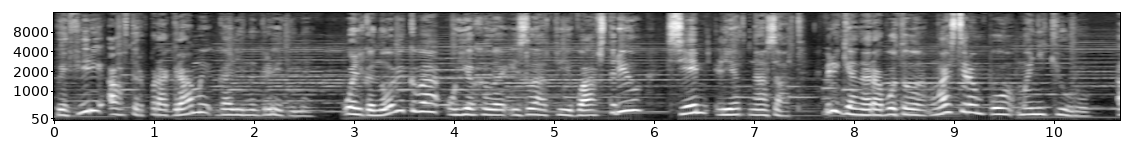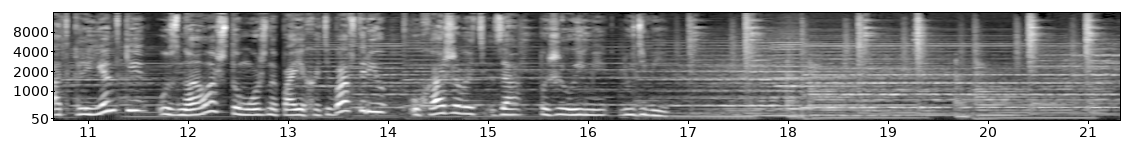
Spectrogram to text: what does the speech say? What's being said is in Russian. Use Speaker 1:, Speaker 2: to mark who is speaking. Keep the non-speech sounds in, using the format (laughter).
Speaker 1: В эфире автор программы Галина Гредина. Ольга Новикова уехала из Латвии в Австрию 7 лет назад. В Риге она работала мастером по маникюру. От клиентки узнала, что можно поехать в Австрию ухаживать за пожилыми людьми.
